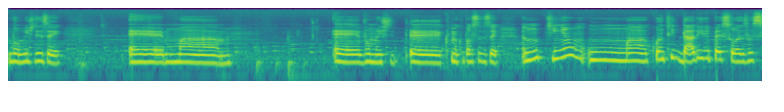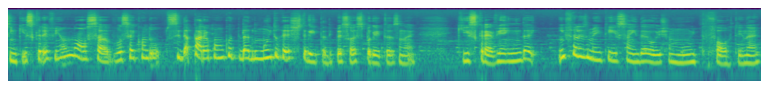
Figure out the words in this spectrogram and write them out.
vamos dizer, é, uma é, vamos, é, como é que eu posso dizer? Eu não tinha uma quantidade de pessoas assim que escreviam. Nossa, você quando se depara com uma quantidade muito restrita de pessoas pretas, né? Que escrevem ainda. Infelizmente, isso ainda é hoje é muito forte, né?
